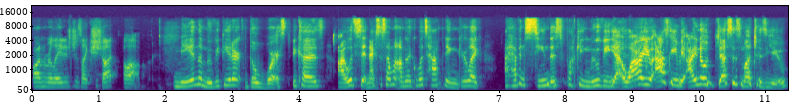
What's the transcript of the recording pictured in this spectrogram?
unrelated, just like shut up. Me in the movie theater the worst because I would sit next to someone. I'm like, what's happening? You're like, I haven't seen this fucking movie yet. Why are you asking me? I know just as much as you.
